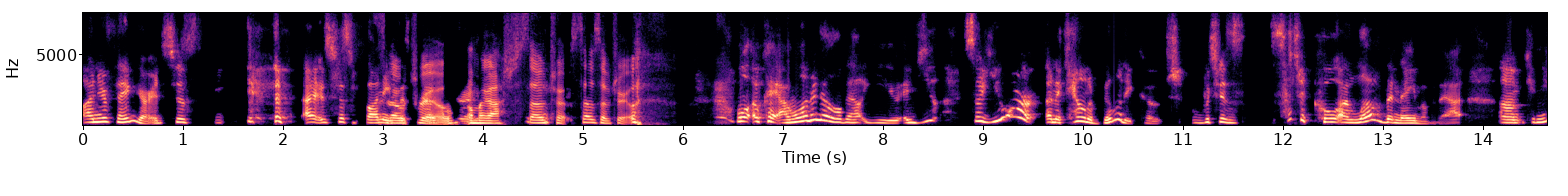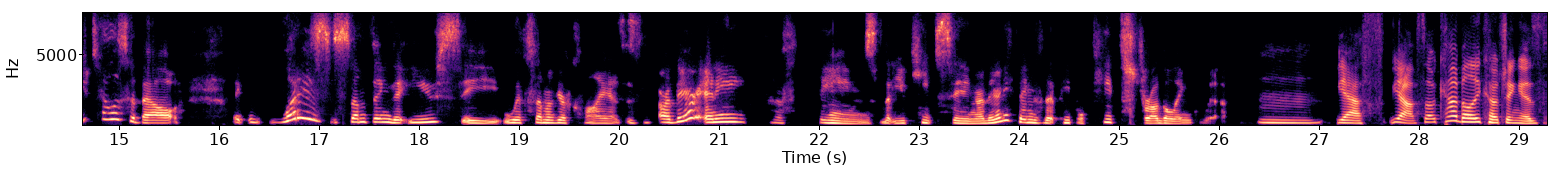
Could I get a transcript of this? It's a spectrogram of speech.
on your finger. It's just, it's just funny. So true. so true. Oh my gosh. So true. So, so true. Well, okay. I want to know about you. And you, so you are an accountability coach, which is such a cool, I love the name of that. Um, can you tell us about like what is something that you see with some of your clients? Is are there any kind of themes that you keep seeing? Are there any things that people keep struggling with? Mm, yes yeah so accountability coaching is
